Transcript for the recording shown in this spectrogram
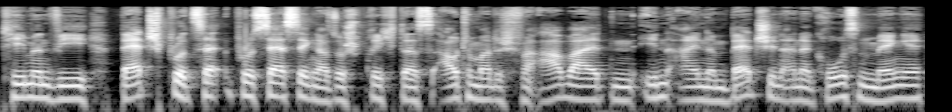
Themen wie Batch Processing, also sprich das automatische Verarbeiten in einem Batch, in einer großen Menge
